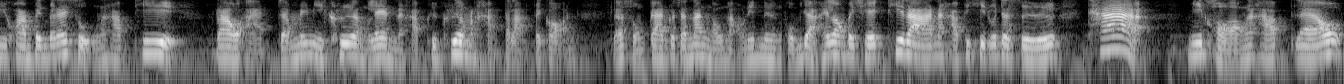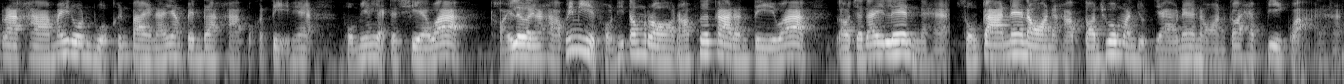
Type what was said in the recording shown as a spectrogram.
มีความเป็นไปได้สูงนะครับที่เราอาจจะไม่มีเครื่องเล่นนะครับ คือเครื่องมันขาดตลาดไปก่อน แล้วสงการก็จะนั่งเหงาๆนิดนึง ผมอยากให้ลองไปเช็คที่ร้านนะครับ ที่คิดว่าจะซื้อ ถ้ามีของนะครับ แล้วราคาไม่โดนบวกขึ้นไปนะ ยังเป็นราคาปกติเนี่ย ผมยังอยากจะเชียร์ว่าถอยเลยนะครับ ไม่มีเหตุผลที่ต้องรอเนาะเพื่อการันตีว่าเราจะได้เล่นนะฮะสงการแน่นอนนะครับ ตอนช่วงวันหยุดยาวแน่นอนก็แฮปปี้กว่านะฮะ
